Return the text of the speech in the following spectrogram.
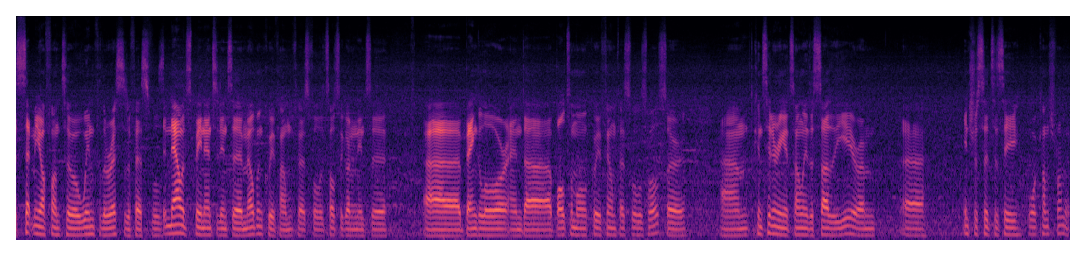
set me off onto a win for the rest of the festivals. And now it's been entered into Melbourne Queer Film Festival. It's also gotten into uh, Bangalore and uh, Baltimore Queer Film Festival as well. So um, considering it's only the start of the year, I'm uh, interested to see what comes from it.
